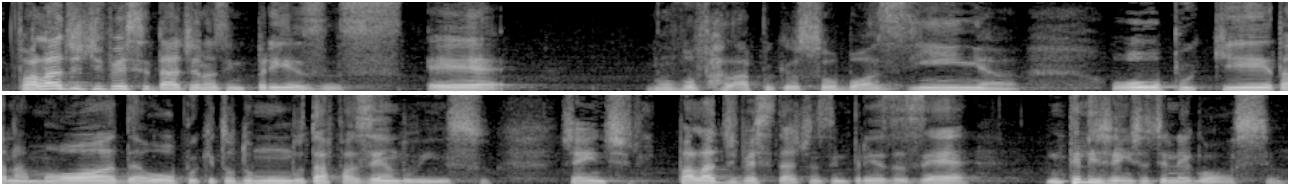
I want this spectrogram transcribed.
falar de diversidade nas empresas é... Não vou falar porque eu sou boazinha, ou porque está na moda, ou porque todo mundo está fazendo isso. Gente, falar de diversidade nas empresas é inteligência de negócio.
